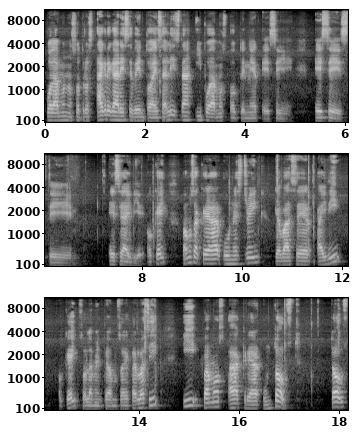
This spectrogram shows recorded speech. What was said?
podamos nosotros agregar ese evento a esa lista y podamos obtener ese, ese, este, ese ID, ¿ok? Vamos a crear un string que va a ser ID, ¿ok? Solamente vamos a dejarlo así y vamos a crear un toast, toast,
